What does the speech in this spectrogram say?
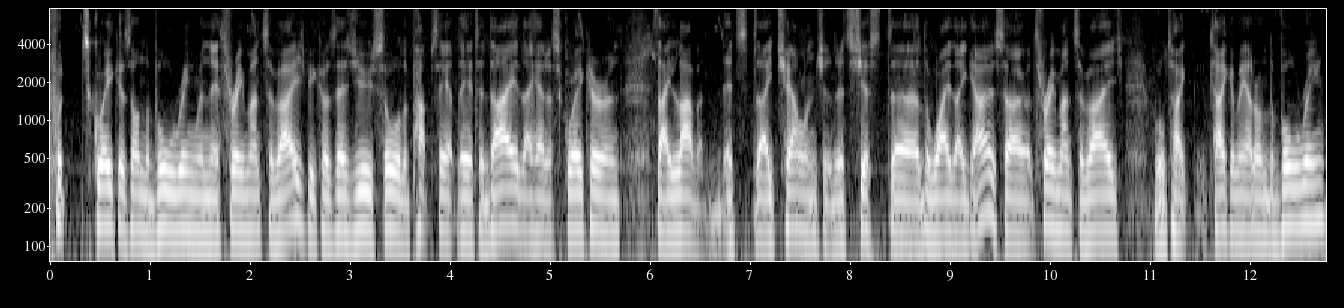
put squeakers on the bull ring when they're three months of age because as you saw the pups out there today they had a squeaker and they love it it's they challenge it it's just uh, the way they go so at three months of age we'll take take them out on the bull ring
